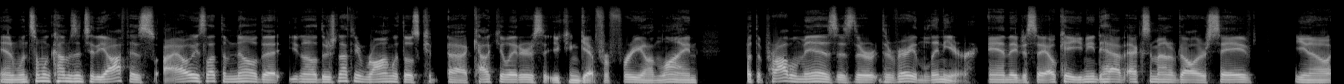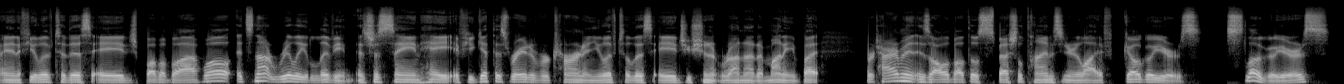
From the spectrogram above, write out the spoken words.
and when someone comes into the office, I always let them know that, you know, there's nothing wrong with those uh, calculators that you can get for free online. But the problem is, is they're they're very linear, and they just say, okay, you need to have X amount of dollars saved, you know, and if you live to this age, blah blah blah. Well, it's not really living. It's just saying, hey, if you get this rate of return and you live till this age, you shouldn't run out of money. But retirement is all about those special times in your life, go go years, slow go years,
